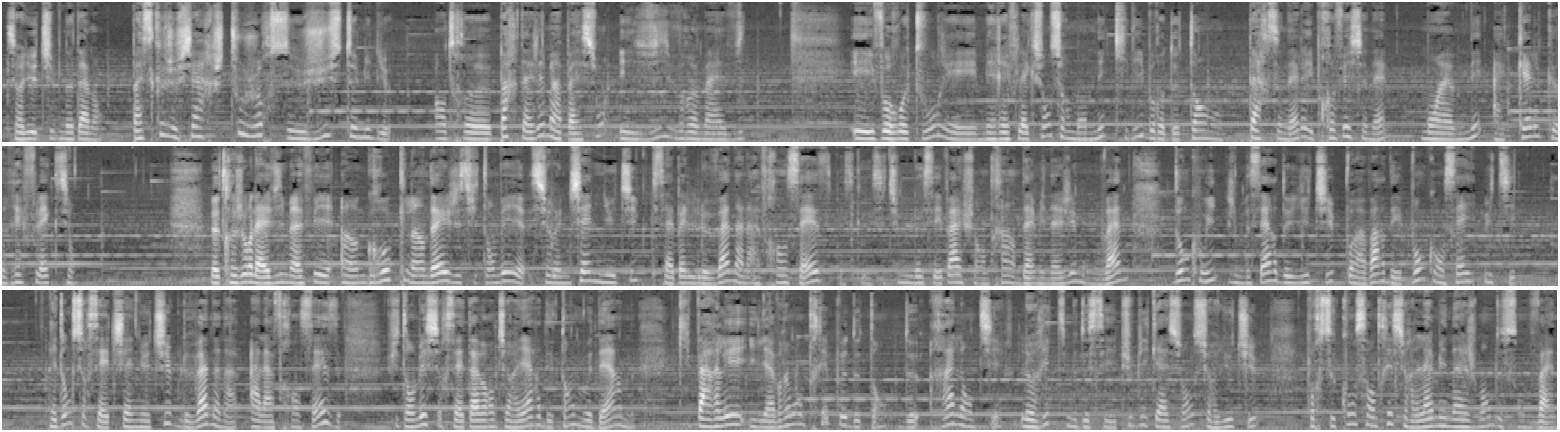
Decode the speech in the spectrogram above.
sur YouTube notamment, parce que je cherche toujours ce juste milieu entre partager ma passion et vivre ma vie. Et vos retours et mes réflexions sur mon équilibre de temps personnel et professionnel m'ont amené à quelques réflexions. L'autre jour, la vie m'a fait un gros clin d'œil. Je suis tombée sur une chaîne YouTube qui s'appelle Le Van à la française. Parce que si tu ne le sais pas, je suis en train d'aménager mon van. Donc oui, je me sers de YouTube pour avoir des bons conseils utiles. Et donc sur cette chaîne YouTube, Le Van à la française, je suis tombée sur cette aventurière des temps modernes qui parlait il y a vraiment très peu de temps de ralentir le rythme de ses publications sur YouTube pour se concentrer sur l'aménagement de son van.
